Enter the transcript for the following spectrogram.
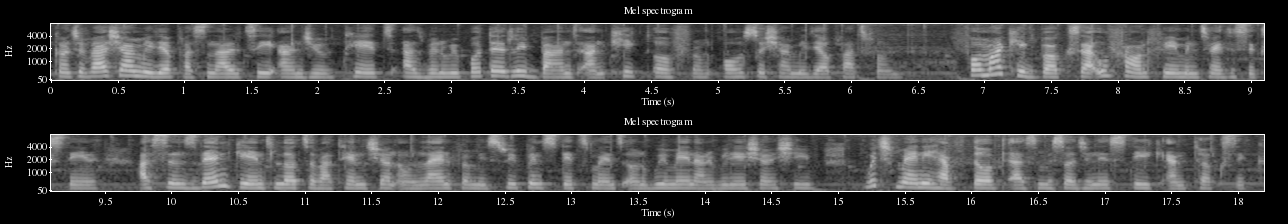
controversial media personality Andrew Tate has been reportedly banned and kicked off from all social media platforms. Former kickboxer who found fame in 2016 has since then gained lots of attention online from his sweeping statements on women and relationships, which many have dubbed as misogynistic and toxic.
